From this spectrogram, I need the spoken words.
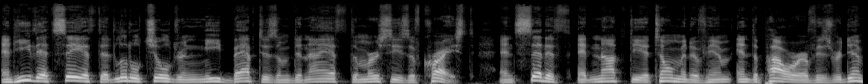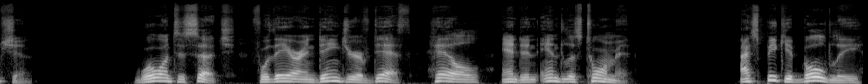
And he that saith that little children need baptism denieth the mercies of Christ, and setteth at naught the atonement of him and the power of his redemption. Woe unto such, for they are in danger of death, hell, and an endless torment. I speak it boldly,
